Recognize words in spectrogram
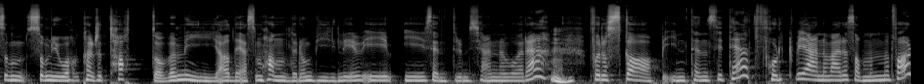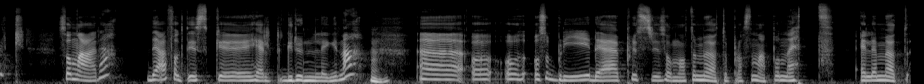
som, som, jo har kanskje tatt over mye av det som handler om byliv i, i sentrumskjernene våre, mm. for å skape intensitet. Folk vil gjerne være sammen med folk. Sånn er det. Det er faktisk uh, helt grunnleggende. Mm. Uh, og, og, og, så blir det plutselig sånn at møteplassen er på nett. Eller, møte,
